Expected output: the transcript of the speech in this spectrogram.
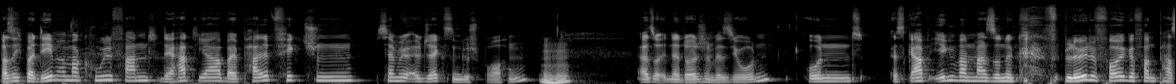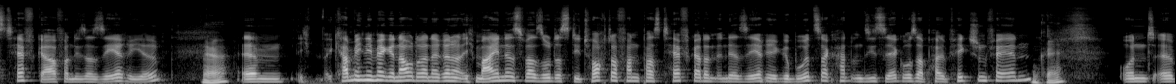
Was ich bei dem immer cool fand, der hat ja bei Pulp Fiction Samuel L. Jackson gesprochen. Mhm. Also in der deutschen Version. Und es gab irgendwann mal so eine blöde Folge von Pastewka, von dieser Serie. Ja. Ähm, ich, ich kann mich nicht mehr genau daran erinnern. Ich meine, es war so, dass die Tochter von Pastewka dann in der Serie Geburtstag hat und sie ist sehr großer Pulp Fiction-Fan. Okay. Und äh,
